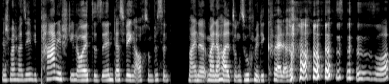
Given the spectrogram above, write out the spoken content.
wenn ich manchmal sehe, wie panisch die Leute sind, deswegen auch so ein bisschen meine, meine Haltung, such mir die Quelle raus. so.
